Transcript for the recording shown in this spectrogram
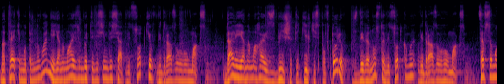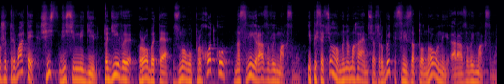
На третьому тренуванні я намагаюся зробити 80% від разового максимуму. Далі я намагаюся збільшити кількість повторів з 90% від разового максимуму. Це все може тривати 6-8 неділь. Тоді ви робите знову проходку на свій разовий максимум. І після цього ми намагаємося зробити свій запланований разовий максимум.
